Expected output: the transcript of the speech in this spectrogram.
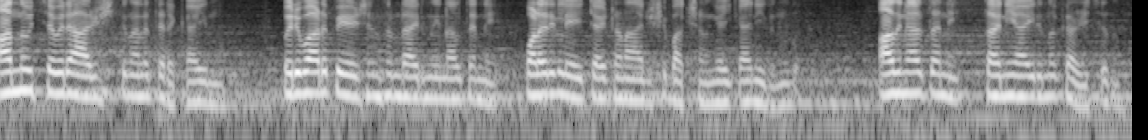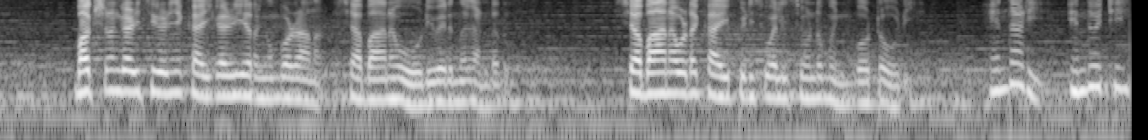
അന്ന് ഉച്ചവരെ ആരുഷിക്ക് നല്ല തിരക്കായിരുന്നു. ഒരുപാട് പേഷ്യൻസ് ഉണ്ടായിരുന്നതിനാൽ തന്നെ വളരെ ലേറ്റായിട്ടാണ് ആരുഷി ഭക്ഷണം കഴിക്കാനിരുന്നത്. അതിനാൽ തന്നെ തനിയായിരുന്നു കഴിച്ചത്. ഭക്ഷണം കഴിച്ചു കഴിഞ്ഞ് കൈ കഴുകി ഇറങ്ങുമ്പോഴാണ് ശബാന ഓടി വരുന്നത് കണ്ടത്. ശബാന അവിടെ കൈ പിടിച്ച് വലിച്ചുകൊണ്ട് മുൻപോട്ട് ഓടി. എന്താടി? എന്തു പറ്റി?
